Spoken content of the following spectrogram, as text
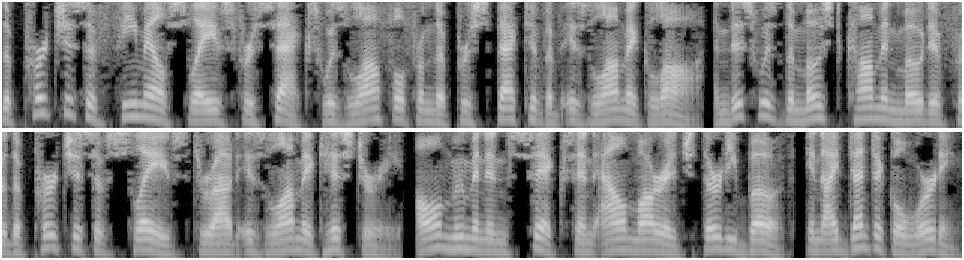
The purchase of female slaves for sex was lawful from the perspective of Islamic law, and this was the most common motive for the purchase of slaves throughout Islamic history. Al Mu'minin 6 and Al Ma'arij 30 both, in identical wording,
